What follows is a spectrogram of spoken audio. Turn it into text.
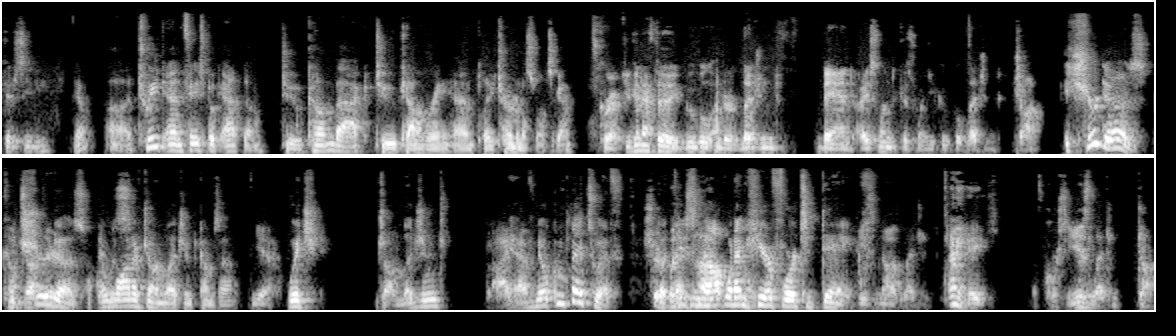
Get a CD. Yeah. Uh, tweet and Facebook at them to come back to Calgary and play Terminus once again. Correct. You're gonna have to Google under Legend Band Iceland because when you Google Legend John, It sure does. It sure there. does. It A was- lot of John Legend comes out, yeah, which John Legend I have no complaints with. sure, But, but, that's he's not, not. what I'm here for today. He's not Legend. I mean, hey, of course he is Legend John.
